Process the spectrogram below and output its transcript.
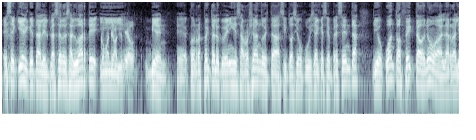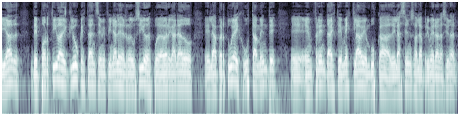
Ezequiel, ¿qué tal? El placer de saludarte. ¿Cómo te va, Santiago? Bien, eh, con respecto a lo que venís desarrollando, esta situación judicial que se presenta, digo, ¿cuánto afecta o no a la realidad deportiva del club que está en semifinales del reducido después de haber ganado eh, la apertura y justamente enfrenta este mes clave en busca del ascenso a la Primera Nacional?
